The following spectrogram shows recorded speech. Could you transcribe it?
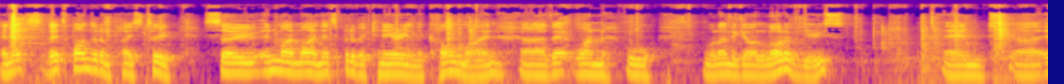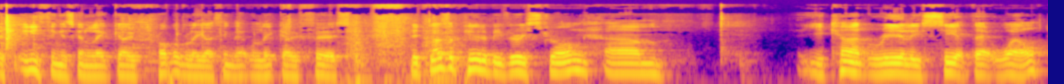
and that's that's bonded in place too. So in my mind, that's a bit of a canary in the coal mine. Uh, that one will will undergo a lot of use, and uh, if anything is going to let go, probably I think that will let go first. It does appear to be very strong. Um, you can't really see it that well,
